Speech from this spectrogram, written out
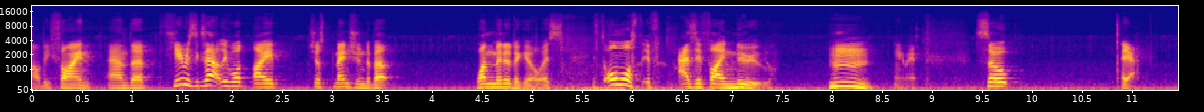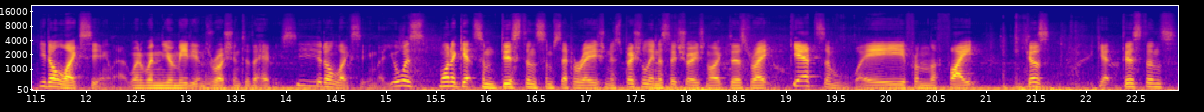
I'll be fine. And uh, here is exactly what I just mentioned about one minute ago. It's, it's almost if as if I knew. Hmm. Anyway. So, yeah, you don't like seeing that when, when your mediums rush into the heavies. You don't like seeing that. You always want to get some distance, some separation, especially in a situation like this, right? Get away from the fight, because you get distance,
